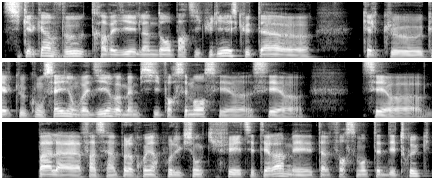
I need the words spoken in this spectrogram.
Si quelqu'un veut travailler là-dedans en particulier, est-ce que tu as quelques, quelques conseils, on va dire, même si forcément c'est euh, c'est euh, c'est pas la, enfin c'est un peu la première production que tu fais, etc. Mais tu as forcément peut-être des trucs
